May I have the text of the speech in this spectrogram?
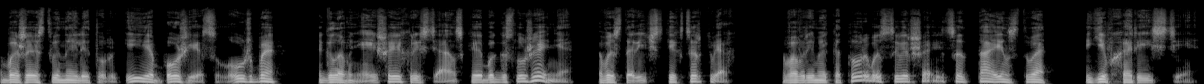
Божественная литургия, Божья служба – главнейшее христианское богослужение в исторических церквях, во время которого совершается таинство Евхаристии.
